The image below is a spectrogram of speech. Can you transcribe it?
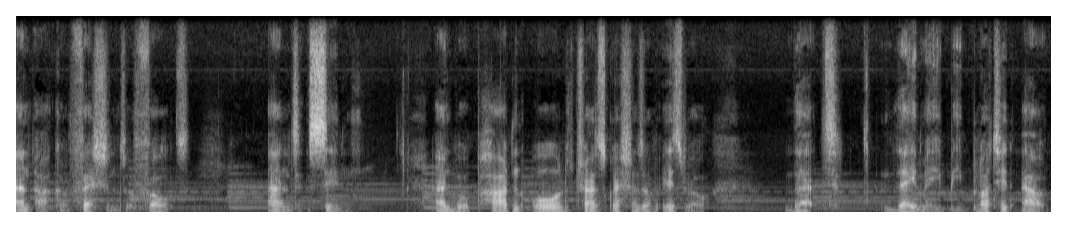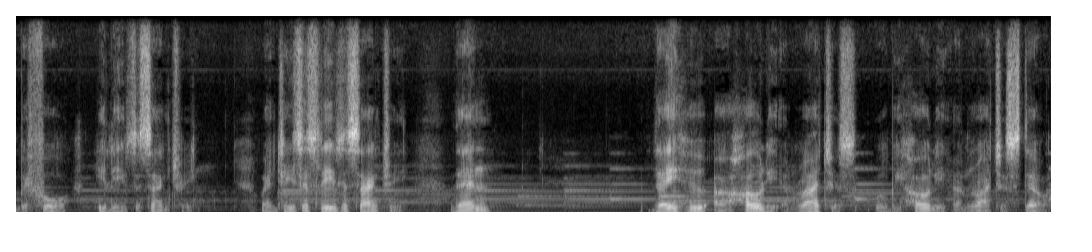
and our confessions of faults and sin, and will pardon all the transgressions of Israel, that they may be blotted out before he leaves the sanctuary. When Jesus leaves the sanctuary, then they who are holy and righteous will be holy and righteous still,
